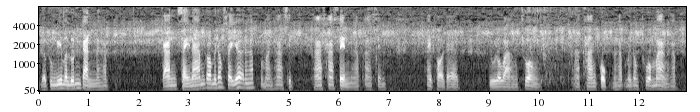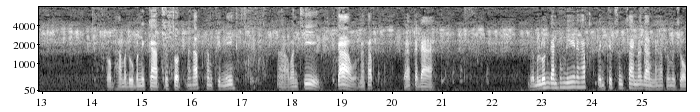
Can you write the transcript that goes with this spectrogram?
เดี๋ยวพรุ่งนี้มาลุ้นกันนะครับ การใส่น้ำก็ไม่ต้องใส่เยอะนะครับ ประมาณห้าสิบห้าห้าเซนนะครับห้าเซนให้พอแต่อยู่ระหว่างช่วงาคางกบนะครับ ไม่ต้องท่วมมากนะครับ ก็พามาดูบรรยากาศสดๆนะครับค่ำคืนนี้วันที่เก้านะครับกรกฎา เดี๋ยวมาลุ้นกันพรุ่งนี้นะครับ เป็นคลิปสั้นๆแล้วกันนะครับท่านผู้ชม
